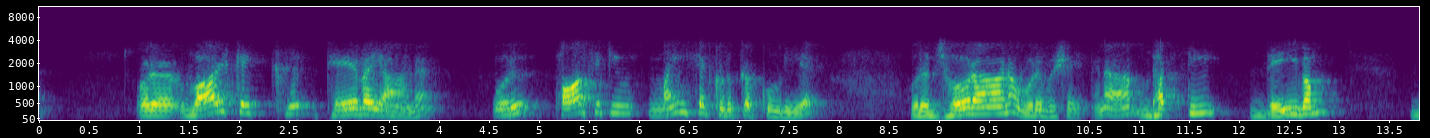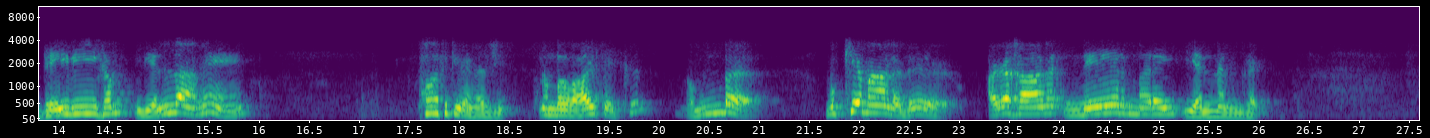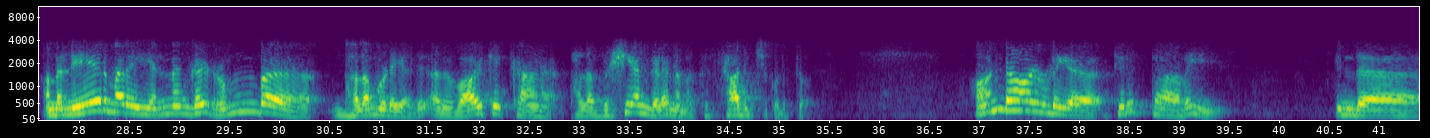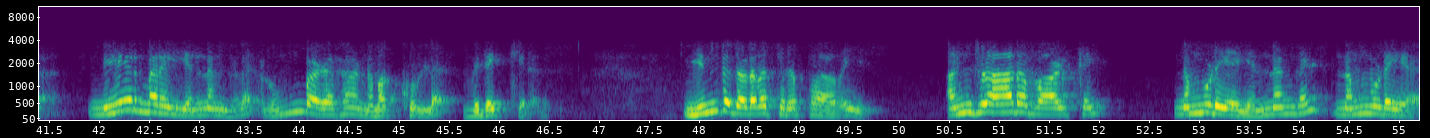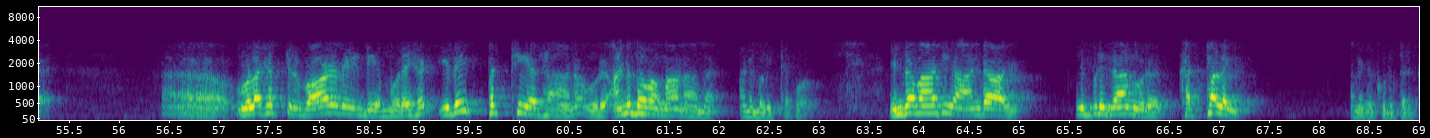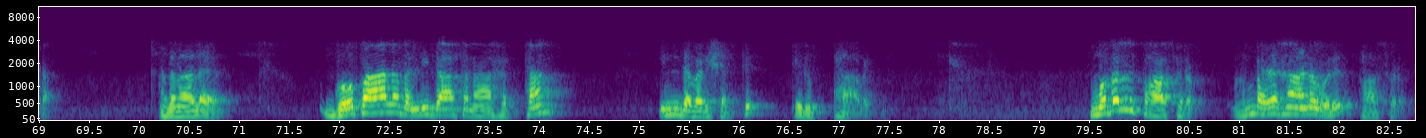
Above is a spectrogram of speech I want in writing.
ஒரு வாழ்க்கைக்கு தேவையான ஒரு பாசிட்டிவ் மைண்ட் செட் கொடுக்கக்கூடிய ஒரு ஜோரான ஒரு விஷயம். ஏன்னா பக்தி தெய்வம் தெய்வீகம் இது எல்லாமே பாசிட்டிவ் எனர்ஜி நம்ம வாழ்க்கைக்கு ரொம்ப முக்கியமானது அழகான நேர்மறை எண்ணங்கள். அந்த நேர்மறை எண்ணங்கள் ரொம்ப பலமுடையது. அது வாழ்க்கைக்கான பல விஷயங்களை நமக்கு சாதிச்சு கொடுத்தோம். ஆண்டாளுடைய திருப்பாவை இந்த நேர்மறை எண்ணங்களை ரொம்ப அழகா நமக்குள்ள விதைக்கிறது. இந்த தடவை திருப்பாவை அன்றாட வாழ்க்கை நம்முடைய எண்ணங்கள் நம்முடைய உலகத்தில் வாழ வேண்டிய முறைகள் இதை பற்றியதான ஒரு அனுபவமா நாம அனுபவிக்க போறோம். இந்த மாதிரி ஆண்டாள் இப்படிதான் ஒரு கட்டளை எனக்கு கொடுத்திருக்கா. அதனால கோபால வல்லிதாசனாகத்தான் இந்த வருஷத்து திருப்பாவை. முதல் பாசுரம் ரொம்ப அழகான ஒரு பாசுரம்.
